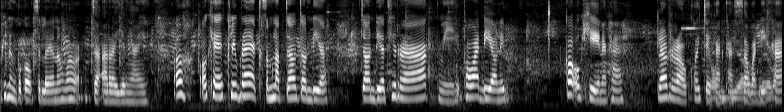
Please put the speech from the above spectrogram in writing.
พี่หนึ่งประกอบเสร็จแล้วนะว่าจะอะไรยังไง เออโอเค คลิปแรกสำหรับเจ้าจอนเดียจอนเดียที่รักนี่เพราะว่าเดียวนี้ก็โอเคนะคะ แล้วเราค่อยเจอกันค่ะ สวัสดีค่ะ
